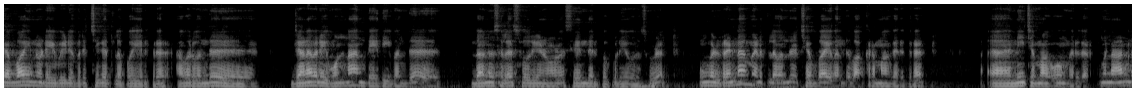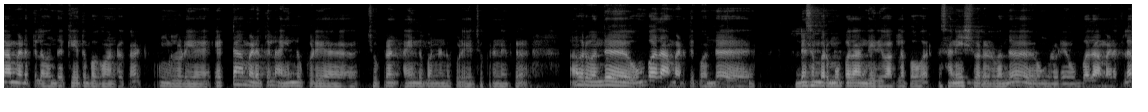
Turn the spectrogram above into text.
செவ்வாயினுடைய வீடு விருச்சிகத்தில் போய் இருக்கிறார் அவர் வந்து ஜனவரி ஒன்றாம் தேதி வந்து தனுசில் சூரியனோட சேர்ந்து இருக்கக்கூடிய ஒரு சூழல். உங்கள் ரெண்டாம் இடத்துல வந்து செவ்வாய் வந்து வக்கரமாக இருக்கிறார். நீச்சமாகவும் இருக்கார். உங்கள் நான்காம் இடத்துல வந்து கேத்து பகவான் இருக்கார். உங்களுடைய எட்டாம் இடத்தில் ஐந்து கூடிய சுக்ரன் ஐந்து பன்னெண்டு கூடிய சுக்ரன் இருக்கிறார். அவர் வந்து ஒன்பதாம் இடத்துக்கு வந்து டிசம்பர் முப்பதாம் தேதி வாக்கில் போவார். சனீஸ்வரர் வந்து உங்களுடைய ஒன்பதாம் இடத்துல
